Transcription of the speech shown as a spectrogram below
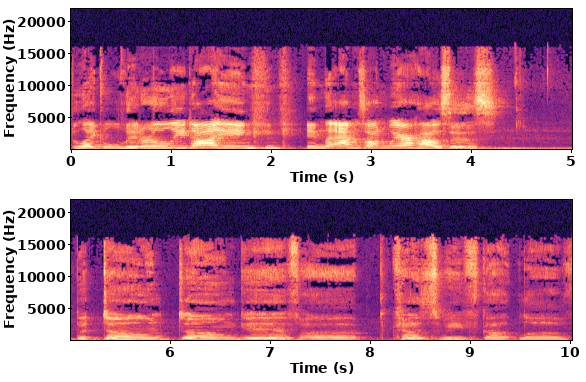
like literally dying in the Amazon warehouses. But don't, don't give up, cause we've got love.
